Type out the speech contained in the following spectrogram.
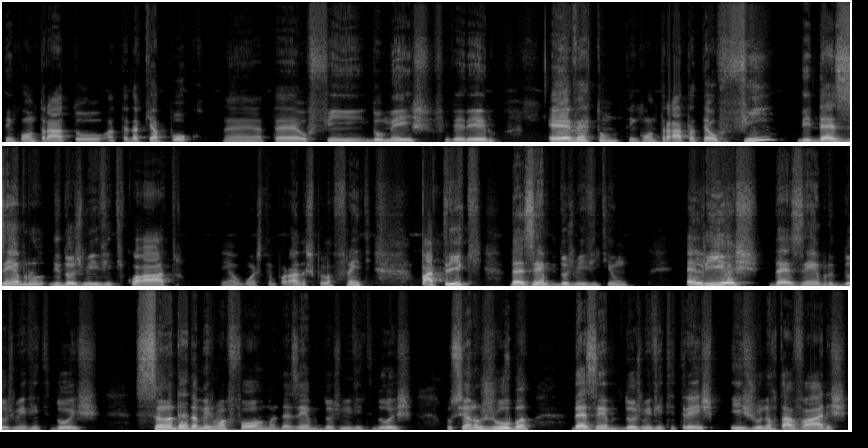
tem contrato até daqui a pouco, né, até o fim do mês, fevereiro. Everton tem contrato até o fim de dezembro de 2024 tem algumas temporadas pela frente. Patrick, dezembro de 2021. Elias, dezembro de 2022. Sander, da mesma forma, dezembro de 2022. Luciano Juba, dezembro de 2023. E Júnior Tavares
